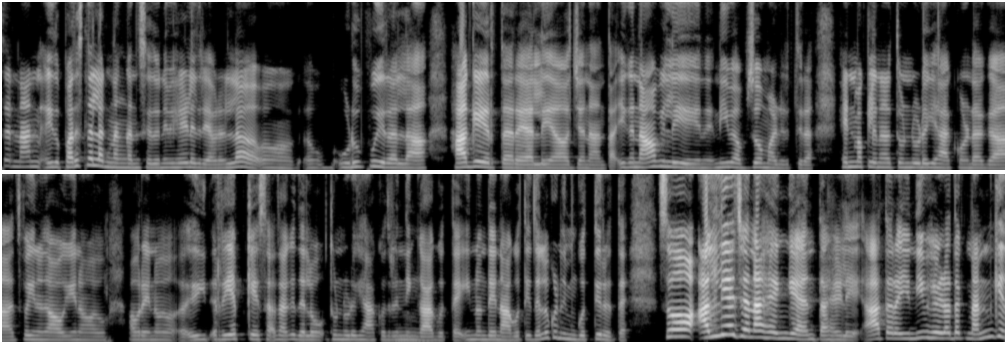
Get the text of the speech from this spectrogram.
ಸರ್ ನಾನು ಇದು ಪರ್ಸ್ನಲ್ ಆಗಿ ನಂಗೆ ಅನಿಸಿದ್ದು ನೀವು ಹೇಳಿದ್ರಿ ಅವರೆಲ್ಲ ಉಡುಪು ಇರಲ್ಲ ಹಾಗೆ ಇರ್ತಾರೆ ಅಲ್ಲಿ ಜನ ಅಂತ. ಈಗ ನಾವಿಲ್ಲಿ ನೀವೇ ಅಬ್ಸರ್ವ್ ಮಾಡಿರ್ತೀರ. ಹೆಣ್ಮಕ್ಳು ಏನಾದ್ರು ತುಂಡು ಉಡುಗೆ ಹಾಕೊಂಡಾಗ ಅಥವಾ ಏನೋ ನಾವು ಏನೋ ಅವರೇನೋ ರೇಪ್ ಕೇಸ್ ಆದಾಗ ಇದೆಲ್ಲ ತುಂಡು ಉಡುಗೆ ಹಾಕೋದ್ರಿಂದ ಹಿಂಗೆ ಆಗುತ್ತೆ ಇನ್ನೊಂದೇನಾಗುತ್ತೆ ಇದೆಲ್ಲ ಕೂಡ ನಿಮ್ಗೆ ಗೊತ್ತಿರುತ್ತೆ. ಸೊ ಅಲ್ಲಿಯ ಜನ ಹೆಂಗೆ ಅಂತ ಹೇಳಿ ಆ ಥರ ನೀವು ಹೇಳೋದಕ್ಕೆ ನನಗೆ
